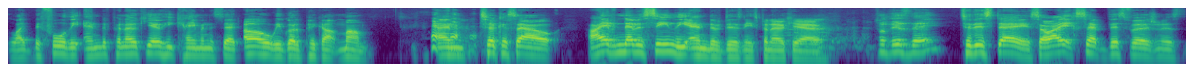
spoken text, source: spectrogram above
like before the end of Pinocchio, he came in and said, Oh, we've got to pick up mum. And took us out. I have never seen the end of Disney's Pinocchio. To this day? To this day. So I accept this version as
